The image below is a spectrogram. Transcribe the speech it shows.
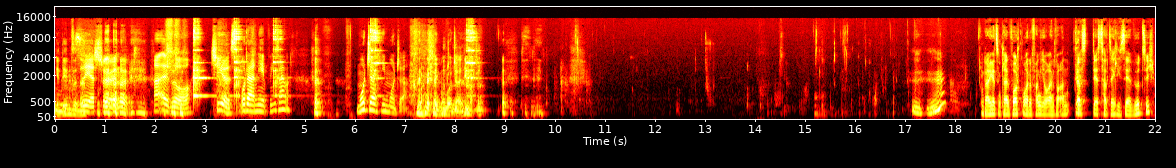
In dem Sinne. Sehr schön. Also, cheers. Oder nee, wie sagen wir? Moja hi Moja. Moja, die macht schon. Und da ich jetzt einen kleinen Vorsprung hatte, fange ich auch einfach an. Der, ist, der ist tatsächlich sehr würzig.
